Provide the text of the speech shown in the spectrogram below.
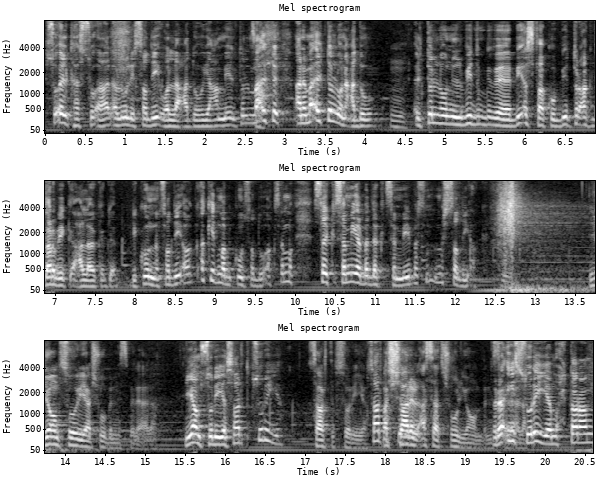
سئلت هالسؤال قالوا لي صديق ولا عدو؟ يا عمي قلت لهم ما قلت أنا ما قلت لهم عدو. قلت لهم اللي بي- بيقصفك وبيطرقك ضربك على بيكون صديقك. أكيد ما بيكون صديقك سم- سميه اللي بدك تسميه بس مش صديقك. اليوم سوريا شو بالنسبة لك؟ اليوم سوريا صارت بسوريا. صارت بسوريا. صارت بشار بسوريا. الأسد شو اليوم بالنسبة رئيس؟ سوريا محترم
